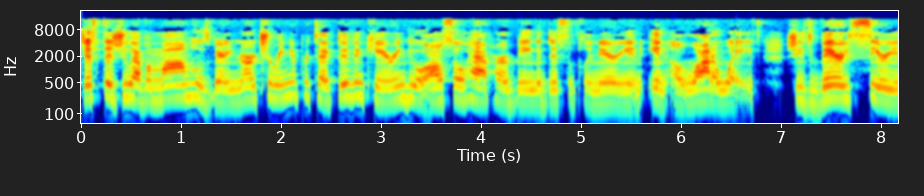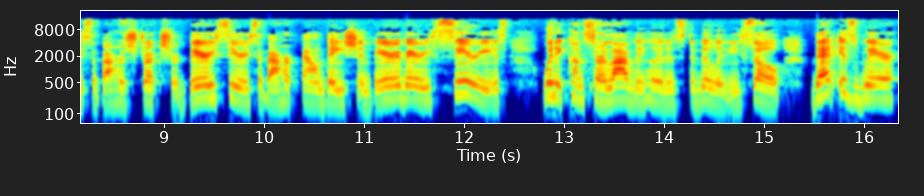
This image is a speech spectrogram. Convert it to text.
Just as you have a mom who's very nurturing and protective and caring, you'll also have her being a disciplinarian in a lot of ways. She's very serious about her structure, very serious about her foundation, very, very serious when it comes to her livelihood and stability. So that is where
